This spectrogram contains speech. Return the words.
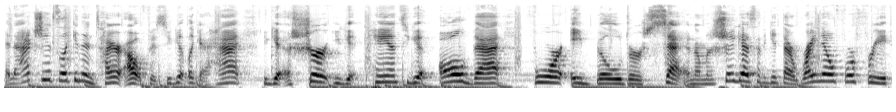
And actually, it's like an entire outfit. So you get like a hat, you get a shirt, you get pants, you get all that for a builder set. And I'm going to show you guys how to get that right now for free.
